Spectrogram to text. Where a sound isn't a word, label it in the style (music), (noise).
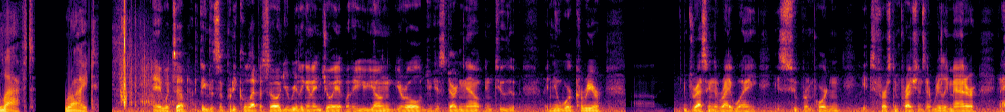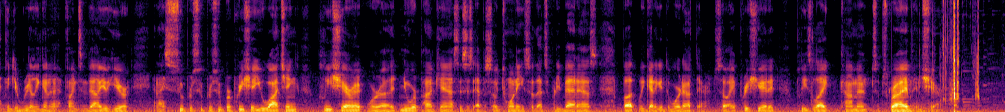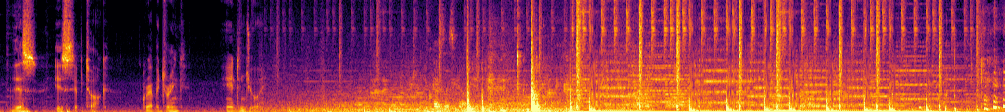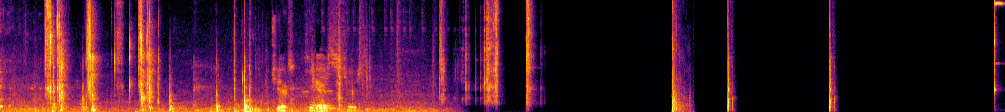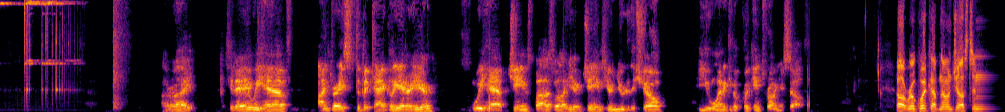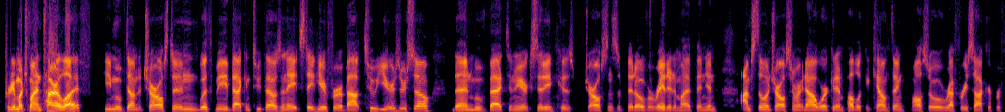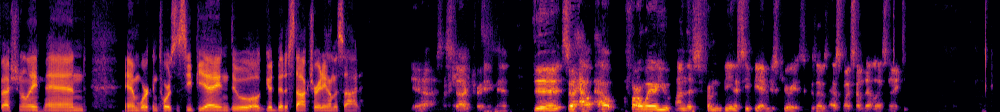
left, right. Hey, what's up? I think this is a pretty cool episode. You're really going to enjoy it, whether you're young, you're old, you're just starting out into the, a new work career. Um, dressing the right way is super important. It's first impressions that really matter, and I think you're really going to find some value here. And I super, super, super appreciate you watching. Please share it. We're a newer podcast. This is episode 20, so that's pretty badass. But we got to get the word out there. So I appreciate it. Please like, comment, subscribe, and share. This is Sip Talk. Grab a drink and enjoy. Of course, it's good. Cheers. Cheers. Cheers. Right. Today we have Andres the Battagliator here. We have James Boswell here. James, you're new to the show. You want to give a quick intro on yourself? Oh, real quick, I've known Justin pretty much my entire life. He moved down to Charleston with me back in 2008, stayed here for about two years or so, then moved back to New York City because Charleston's a bit overrated, in my opinion. I'm still in Charleston right now, working in public accounting, also referee soccer professionally, and am working towards the CPA and do a good bit of stock trading on the side. Yeah, stock trading, man. The so how how far away are you on this from being a CPA? I'm just curious because I was asking myself that last night.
